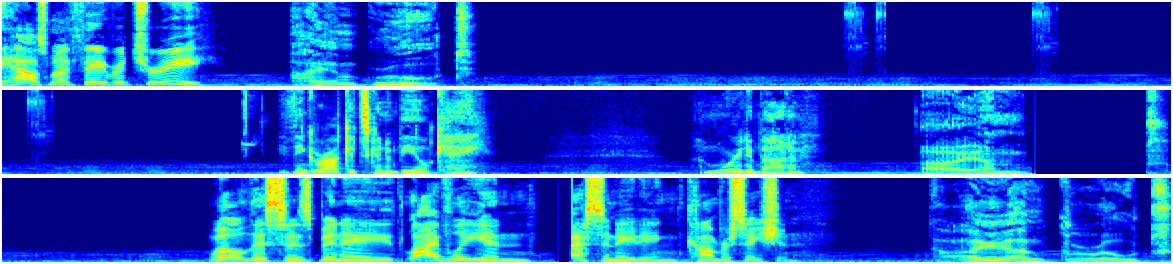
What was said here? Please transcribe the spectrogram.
how's my favorite tree? I am Groot. You think Rocket's gonna be okay? I'm worried about him. I am... Well, this has been a lively and fascinating conversation. I am Groot.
